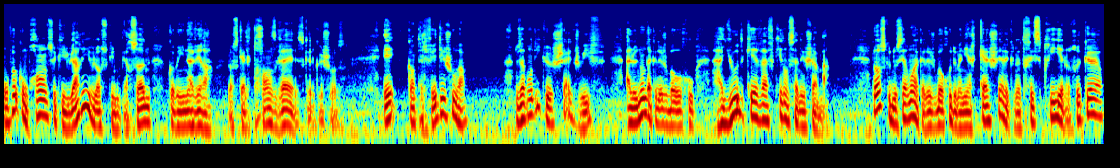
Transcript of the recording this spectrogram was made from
On peut comprendre ce qui lui arrive lorsqu'une personne commet une avéra, lorsqu'elle transgresse quelque chose, et quand elle fait Teshuvah. Nous avons dit que chaque juif a le nom d'Akadosh Baruch Hayud Kevavke dans sa Neshama. Lorsque nous servons à Kadosh Baruch de manière cachée avec notre esprit et notre cœur,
